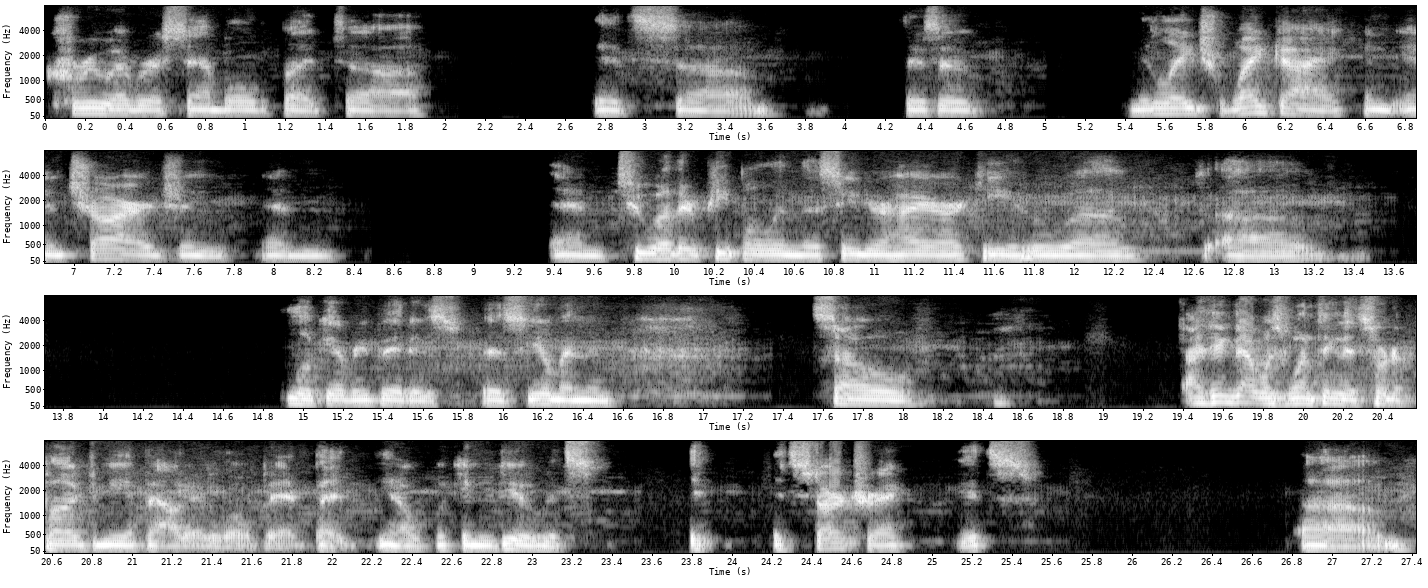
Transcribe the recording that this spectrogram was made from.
crew ever assembled but uh it's um there's a middle-aged white guy in, in charge and and and two other people in the senior hierarchy who uh, uh, look every bit as as human. And so I think that was one thing that sort of bugged me about it a little bit. But you know, what can you do? It's it, it's Star Trek. It's um,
